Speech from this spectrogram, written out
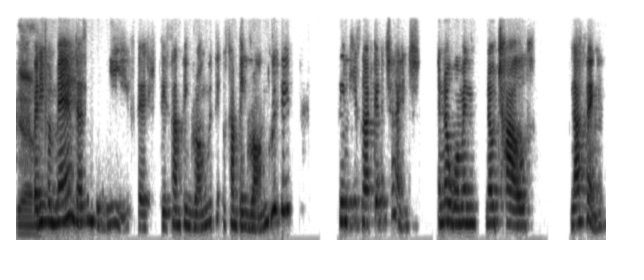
Yeah. But if a man doesn't believe that there's something wrong with it or something wrong with him, then he's not going to change. And no woman, no child nothing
